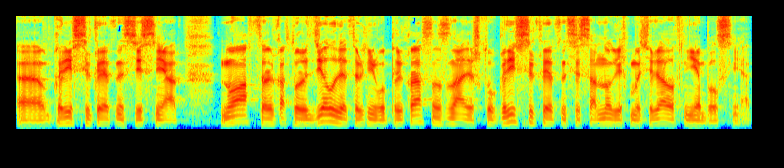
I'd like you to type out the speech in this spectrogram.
э, «Гриф секретности снят». Но авторы, которые делали эту книгу, прекрасно знали, что гриф секретности со многих материалов не был снят.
